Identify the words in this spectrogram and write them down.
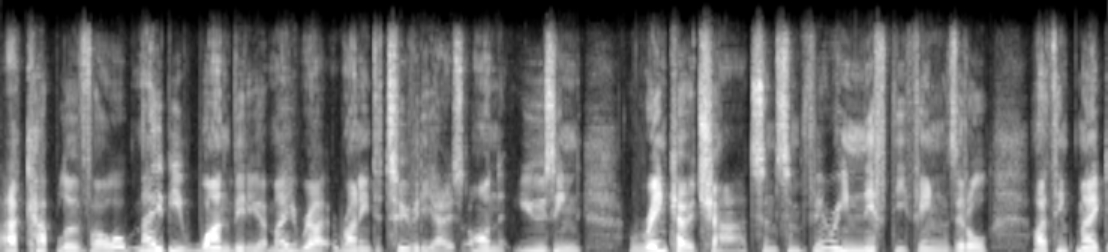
a couple of or maybe one video it may run into two videos on using Renko charts and some very nifty things that'll I think make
